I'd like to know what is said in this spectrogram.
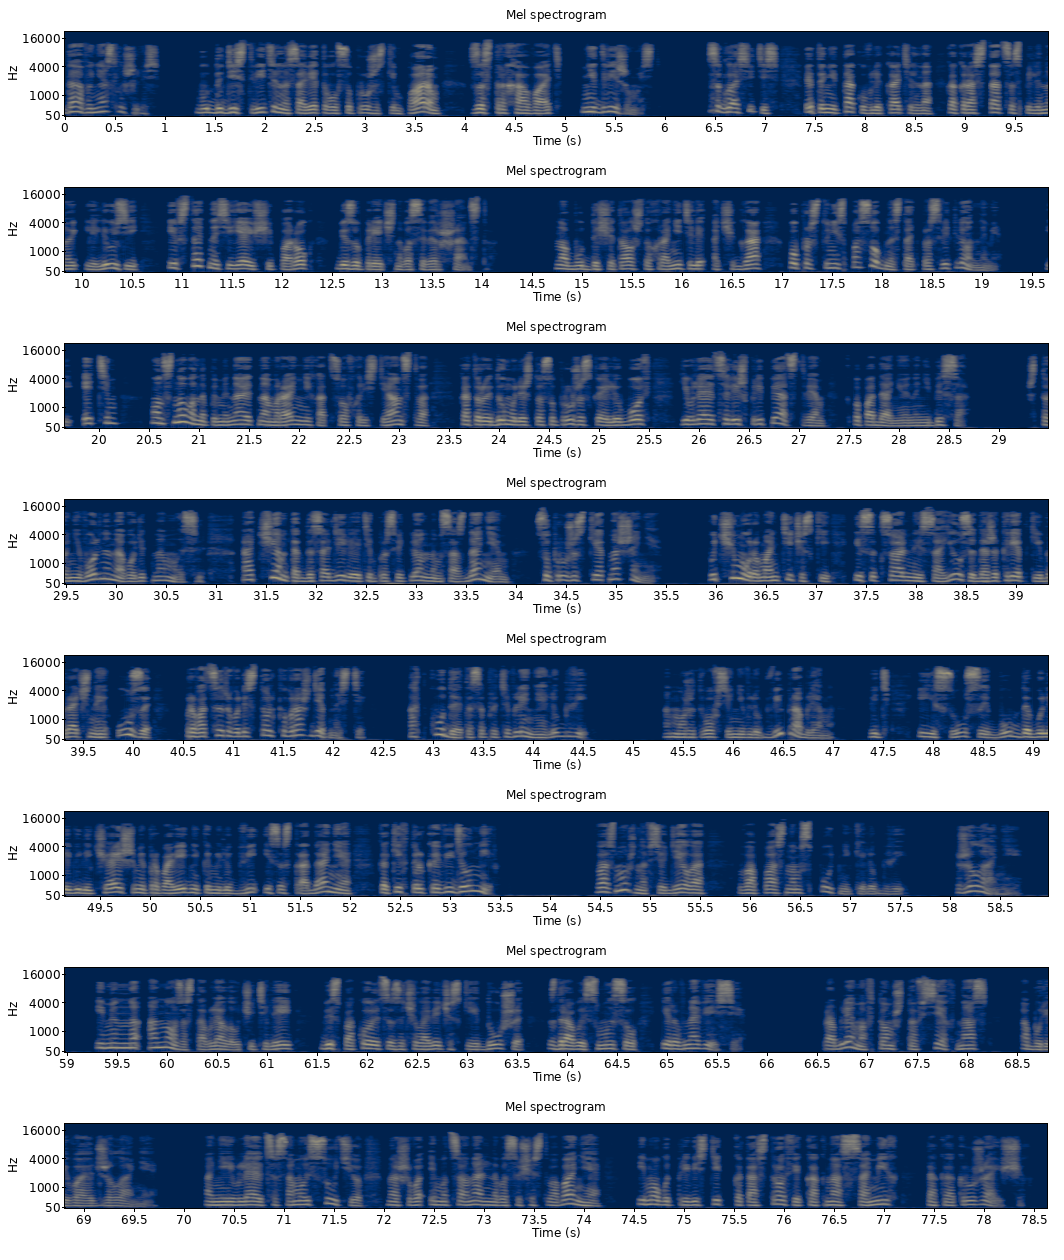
Да, вы не ослышались. Будда действительно советовал супружеским парам застраховать недвижимость. Согласитесь, это не так увлекательно, как расстаться с пеленой иллюзий и встать на сияющий порог безупречного совершенства. Но Будда считал, что хранители очага попросту не способны стать просветленными. И этим он снова напоминает нам ранних отцов христианства, которые думали, что супружеская любовь является лишь препятствием к попаданию на небеса. Что невольно наводит на мысль, а чем тогда садили этим просветленным созданиям супружеские отношения? Почему романтический и сексуальный союз и даже крепкие брачные узы провоцировали столько враждебности — Откуда это сопротивление любви? А может, вовсе не в любви проблема? Ведь Иисус и Будда были величайшими проповедниками любви и сострадания, каких только видел мир. Возможно, все дело в опасном спутнике любви — желании. Именно оно заставляло учителей беспокоиться за человеческие души, здравый смысл и равновесие. Проблема в том, что всех нас обуревают желания. Они являются самой сутью нашего эмоционального существования и могут привести к катастрофе как нас самих, так и окружающих.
